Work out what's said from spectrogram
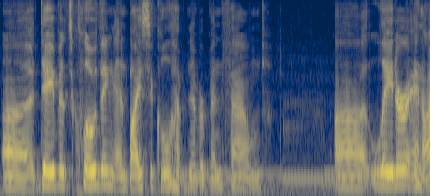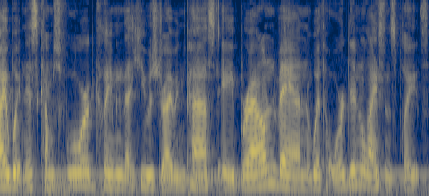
Uh, David's clothing and bicycle have never been found. Uh, later, an eyewitness comes forward claiming that he was driving past a brown van with Oregon license plates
